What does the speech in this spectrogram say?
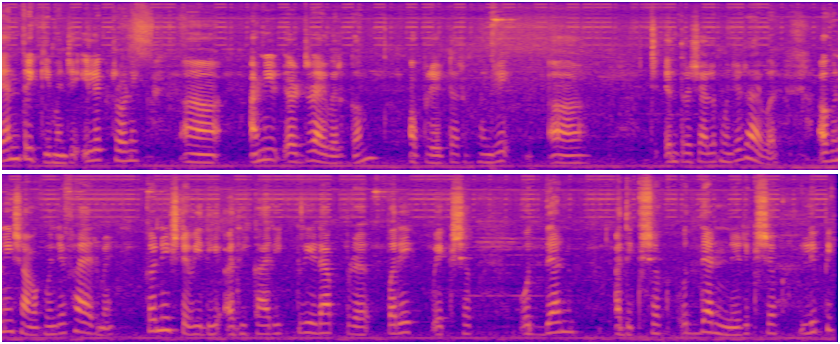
यांत्रिकी म्हणजे इलेक्ट्रॉनिक आणि ड्रायव्हर कम ऑपरेटर म्हणजे यंत्रचालक म्हणजे ड्रायव्हर अग्निशामक म्हणजे फायरमॅन कनिष्ठ विधी अधिकारी क्रीडा प्र पर्यवेक्षक उद्यान अधीक्षक उद्यान निरीक्षक लिपिक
